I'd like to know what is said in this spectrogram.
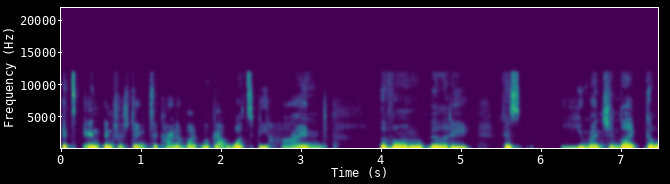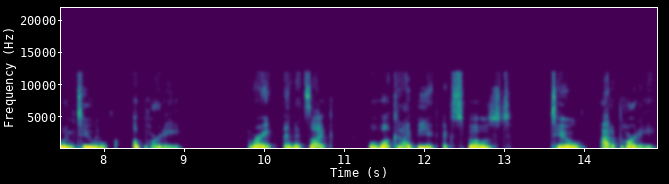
it's in- interesting to kind of like look at what's behind the vulnerability because you mentioned like going to a party, right? And it's like, well, what could I be exposed to at a party?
